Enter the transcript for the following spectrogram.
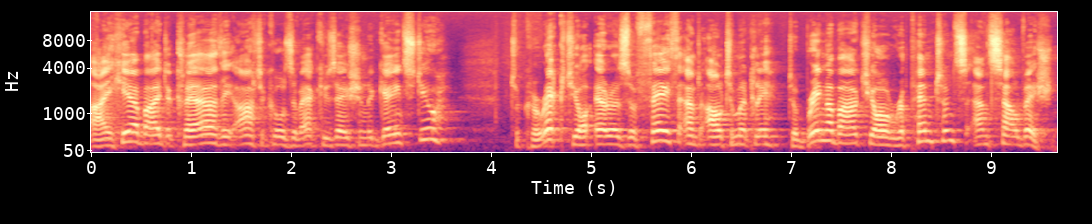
I hereby declare the articles of accusation against you to correct your errors of faith and ultimately to bring about your repentance and salvation.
